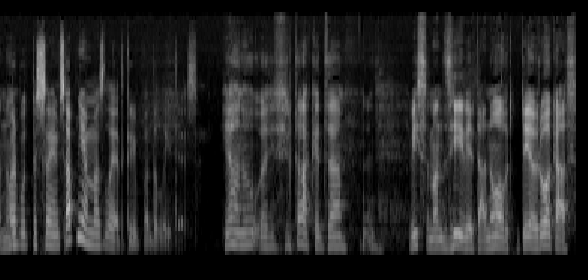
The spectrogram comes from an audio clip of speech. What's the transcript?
Nu, Varbūt par saviem sapņiem mazliet grib padalīties. Jā, nu, ir tā, ka uh, visa mana dzīve ir tā nolikta Dieva rokās,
